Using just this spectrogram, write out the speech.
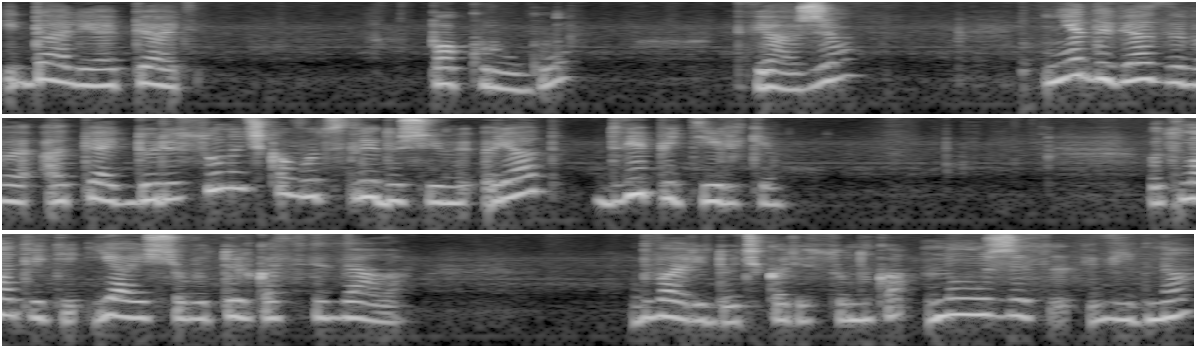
И далее опять по кругу вяжем не довязывая опять до рисуночка, вот следующий ряд 2 петельки. Вот смотрите, я еще вот только связала два рядочка рисунка, но уже видно,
